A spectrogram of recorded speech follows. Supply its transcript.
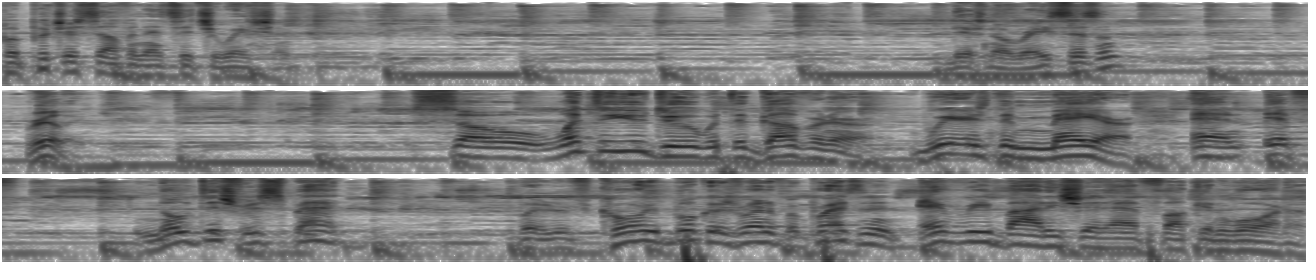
But put yourself in that situation. There's no racism? Really? So, what do you do with the governor? Where's the mayor? And if, no disrespect, but if Cory Booker is running for president, everybody should have fucking water.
